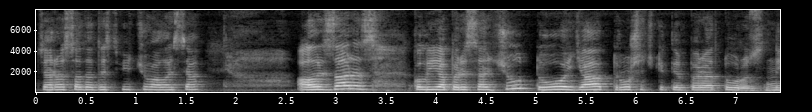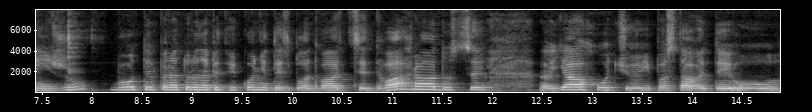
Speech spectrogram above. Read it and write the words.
ця розсада досвідчувалася. Але зараз, коли я пересаджу, то я трошечки температуру знижу, бо температура на підвіконні десь була 22 градуси. Е, Я хочу її поставити у,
